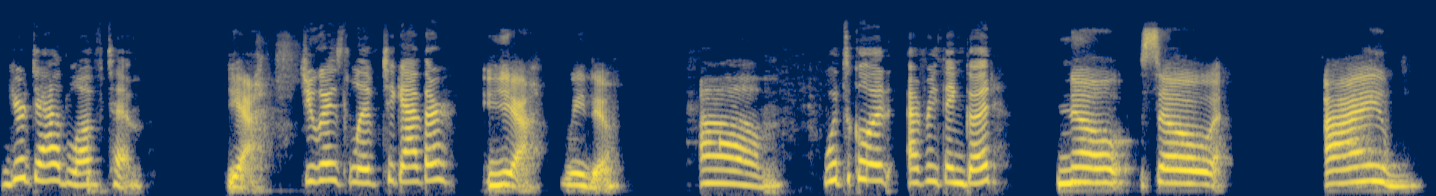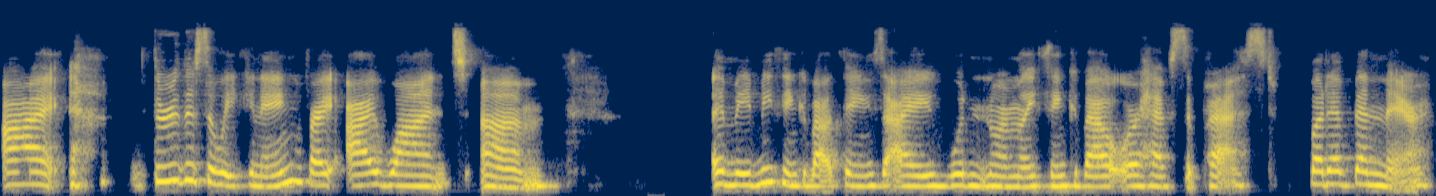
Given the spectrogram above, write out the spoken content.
Your dad loved him. Yeah. Do you guys live together? Yeah, we do. Um What's good? Everything good? No. So I I through this awakening, right? I want um it made me think about things I wouldn't normally think about or have suppressed, but have been there.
